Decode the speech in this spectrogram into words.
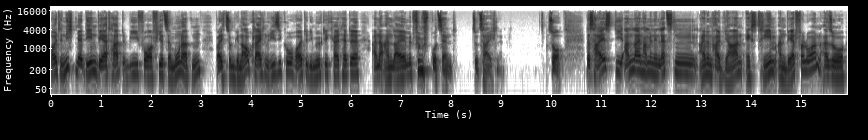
heute nicht mehr den Wert hat wie vor 14 Monaten, weil ich zum genau gleichen Risiko heute die Möglichkeit hätte, eine Anleihe mit 5% zu zeichnen. So. Das heißt, die Anleihen haben in den letzten eineinhalb Jahren extrem an Wert verloren, also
